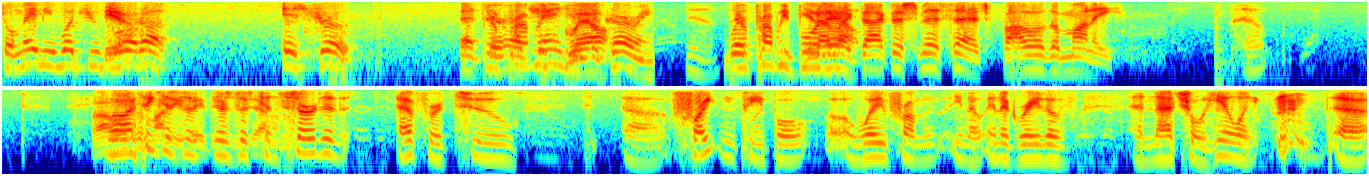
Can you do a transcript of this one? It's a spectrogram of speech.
So maybe what you Yeah. brought up is true. That They're there are probably- changes Well- occurring. Yeah, they're probably You know, out. like Dr. Smith says, follow the money. Yep. Follow well, I the think money, there's a, there's a concerted effort to uh, frighten people away from you know integrative and natural healing uh,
